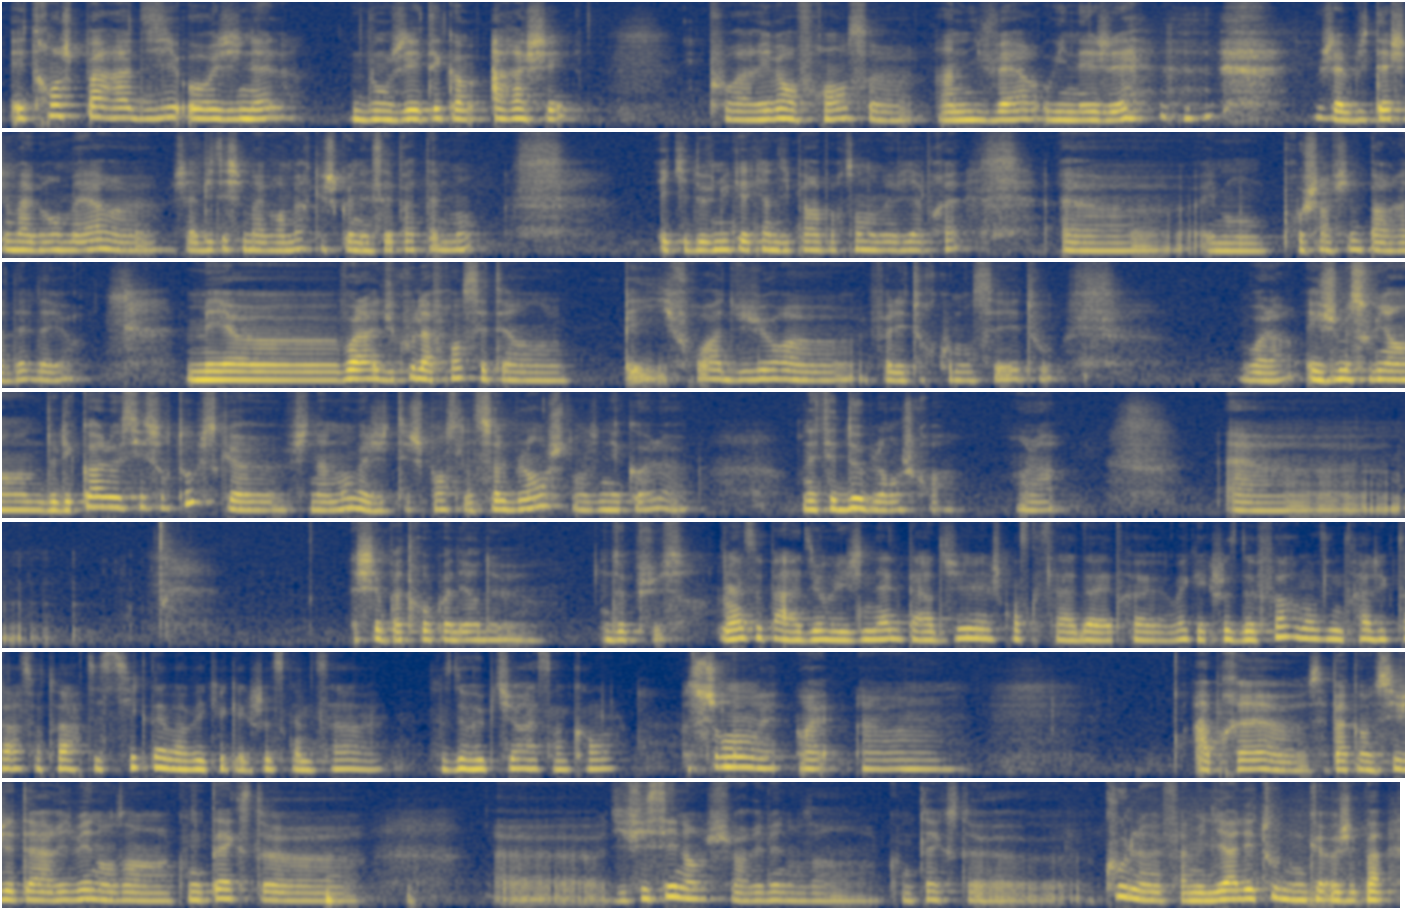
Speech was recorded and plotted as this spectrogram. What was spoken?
étrange paradis originel dont j'ai été comme arrachée pour arriver en France un hiver où il neigeait, où j'habitais chez ma grand-mère. J'habitais chez ma grand-mère que je connaissais pas tellement et qui est devenue quelqu'un d'hyper important dans ma vie après. Euh, et mon prochain film parlera d'elle d'ailleurs. Mais euh, voilà, du coup, la France, c'était un pays froid, dur, euh, il fallait tout recommencer et tout. Voilà. Et je me souviens de l'école aussi, surtout, parce que finalement, bah, j'étais, je pense, la seule blanche dans une école. On était deux blancs, je crois. Voilà. Je sais pas trop quoi dire de, de plus. Ouais, Ce paradis originel perdu, je pense que ça doit être euh, ouais, quelque chose de fort dans une trajectoire, surtout artistique, d'avoir vécu quelque chose comme ça. Une espèce de rupture à 5 ans. Sûrement, ouais. ouais. Euh, Après, euh, c'est pas comme si j'étais arrivée dans un contexte euh, difficile. hein. Je suis arrivée dans un contexte cool, familial et tout. Donc, j'ai pas.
